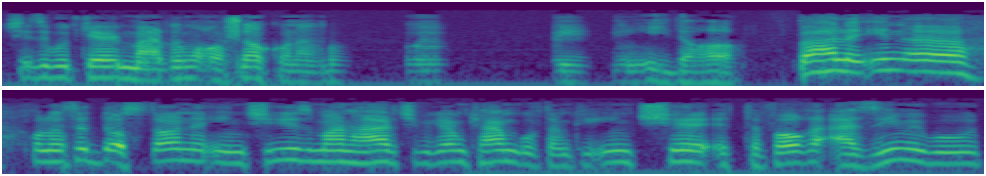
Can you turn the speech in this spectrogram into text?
چیزی بود که مردم آشنا کنن این ایده ها. بله این خلاصه داستان این چیز من هرچی بگم کم گفتم که این چه اتفاق عظیمی بود.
